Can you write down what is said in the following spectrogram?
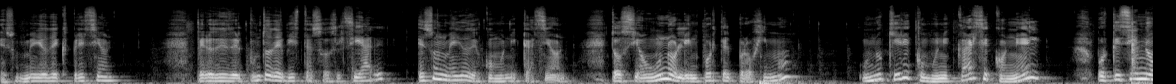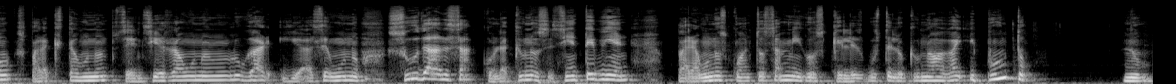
es un medio de expresión, pero desde el punto de vista social es un medio de comunicación. Entonces, si a uno le importa el prójimo, uno quiere comunicarse con él. Porque si no, pues, para que está uno, se encierra uno en un lugar y hace uno su danza con la que uno se siente bien para unos cuantos amigos que les guste lo que uno haga y punto. ¿No?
